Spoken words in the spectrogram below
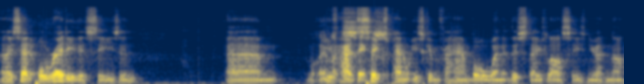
And they said already this season, um, well, you've like had six. six. penalties given for handball when at this stage last season you had none.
